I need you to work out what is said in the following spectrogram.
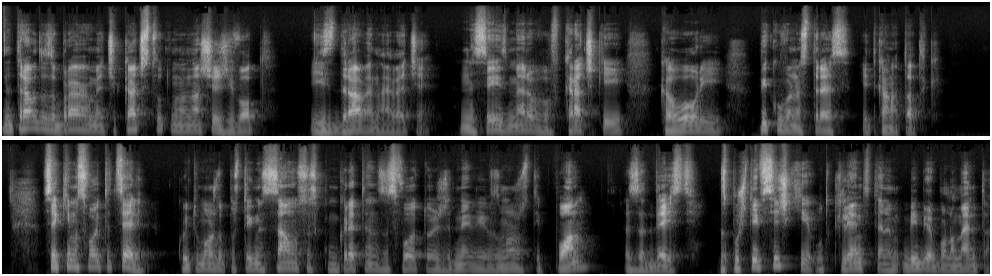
не трябва да забравяме, че качеството на нашия живот и здраве най-вече не се измерва в крачки, калории, пикове на стрес и така нататък. Всеки има своите цели, които може да постигне само с конкретен за своето ежедневие възможности план за действие. С почти всички от клиентите на Биби абонамента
